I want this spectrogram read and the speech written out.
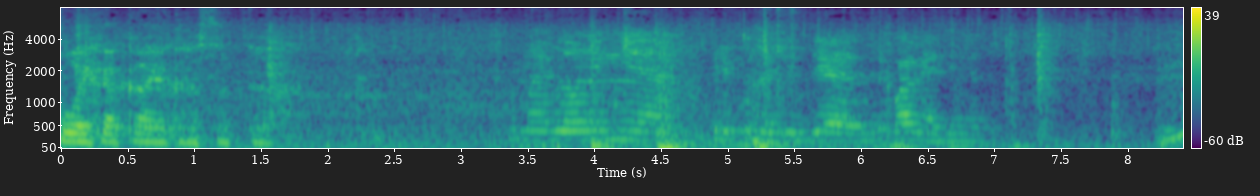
Ой, какая красота. Самое главное не перепутать, где с грибами, а где нет.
